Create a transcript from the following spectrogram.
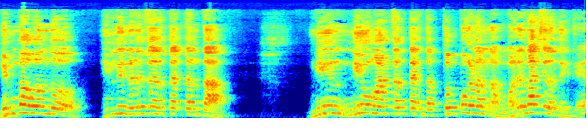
ನಿಮ್ಮ ಒಂದು ಇಲ್ಲಿ ನಡೀತಾ ಇರ್ತಕ್ಕಂತ ನೀವು ಮಾಡ್ತಾ ತಪ್ಪುಗಳನ್ನ ಮರೆಮಾಚಿರೋದಕ್ಕೆ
